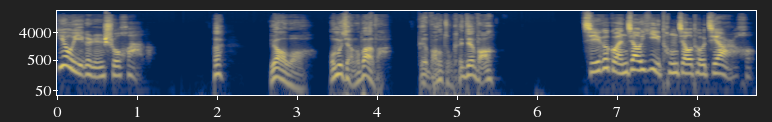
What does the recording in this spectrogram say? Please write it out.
又一个人说话了：“哎，要不我们想个办法，给王总开间房？”几个管教一通交头接耳后，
